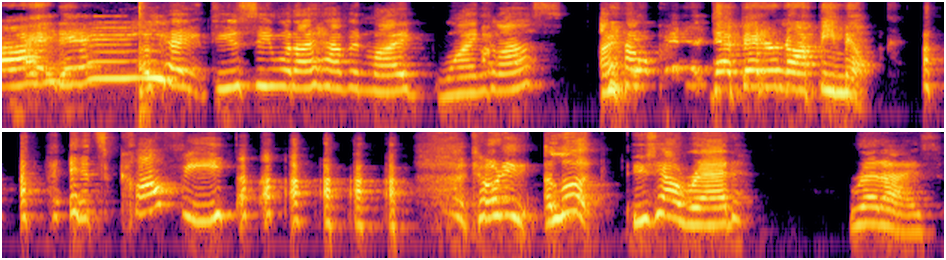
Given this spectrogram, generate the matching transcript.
Friday. Okay, do you see what I have in my wine glass? I have that better not be milk. it's coffee. Tony, uh, look, do you see how red? Red eyes.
